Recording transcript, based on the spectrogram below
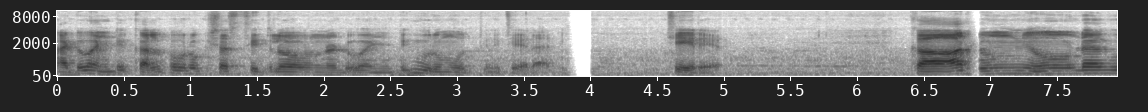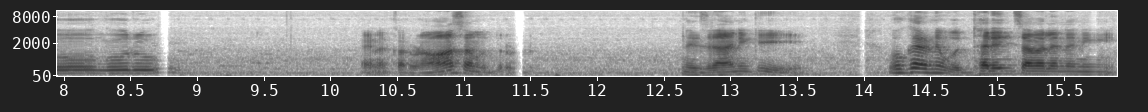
అటువంటి కల్పవృక్ష స్థితిలో ఉన్నటువంటి గురుమూర్తిని చేరాలి. చేరారు. కారుణ్యోడగు గురు. ఆయన కరుణాసముద్రుడు. నిజానికి ఒకరిని ఉద్ధరించవలనని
